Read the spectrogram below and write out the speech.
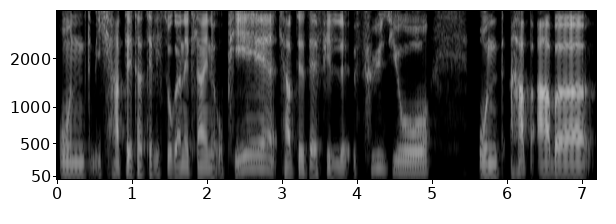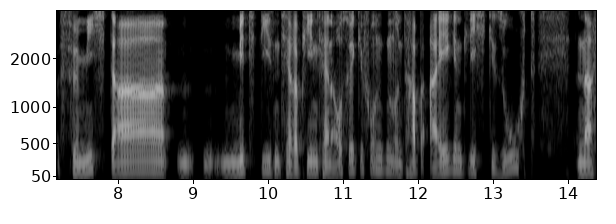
Und ich hatte tatsächlich sogar eine kleine OP. Ich hatte sehr viel Physio und habe aber für mich da mit diesen Therapien keinen Ausweg gefunden und habe eigentlich gesucht nach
